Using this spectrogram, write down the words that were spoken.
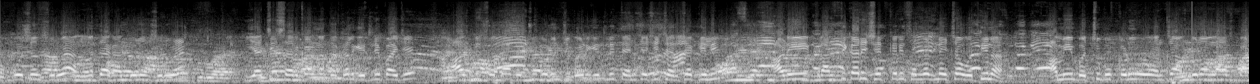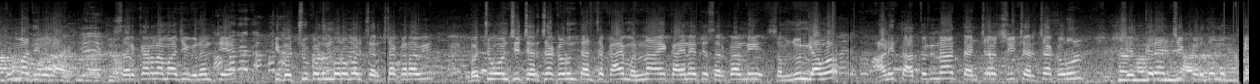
उपोषण सुरू आहे अन्नत्याग आंदोलन सुरू आहे याची सरकारनं दखल घेतली पाहिजे. आज मी स्वतः बच्चू कडूंची भेट घेतली त्यांच्याशी चर्चा केली आणि क्रांतिकारी शेतकरी संघटनेच्या वतीनं आम्ही बच्चू कडू यांच्या आंदोलनाला आज पाठिंबा दिलेला आहे. सरकारला माझी विनंती आहे की बच्चू कडूंबरोबर चर्चा करावी. बच्चू चर्चा करून त्यांचं काय म्हणणं आहे काय नाही ते सरकारने समजून घ्यावं आणि तातडीनं त्यांच्याशी चर्चा करून शेतकऱ्यांची कर्जमुक्ती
